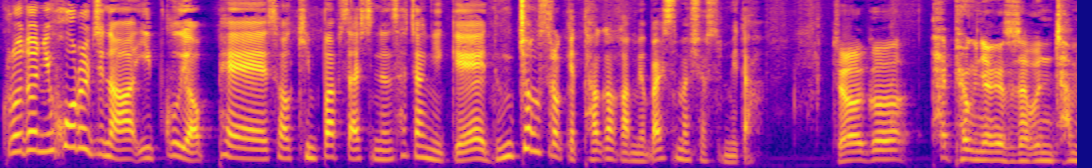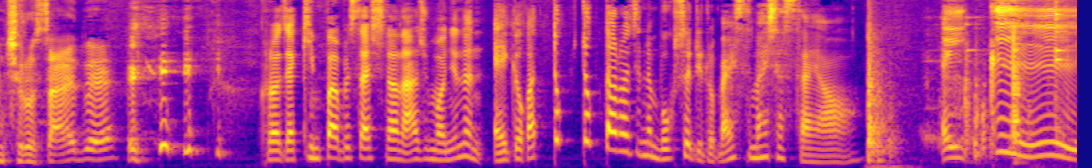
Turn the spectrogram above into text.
그러더니 홀을 지나 입구 옆에서 김밥 싸시는 사장님께 능청스럽게 다가가며 말씀하셨습니다. 저그 태평양에서 잡은 참치로 싸야 돼. 그러자 김밥을 싸시던 아주머니는 애교가 뚝뚝 떨어지는 목소리로 말씀하셨어요. 에이그,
